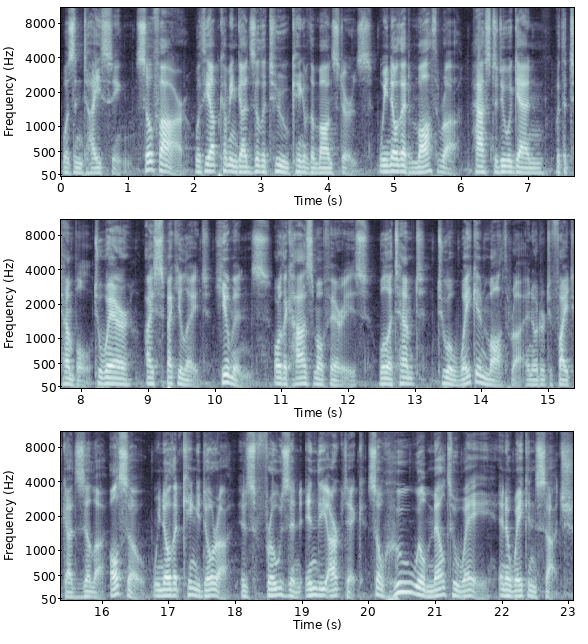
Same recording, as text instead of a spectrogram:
was enticing. So far, with the upcoming Godzilla 2 King of the Monsters, we know that Mothra has to do again with the temple, to where, I speculate, humans, or the Cosmo Fairies, will attempt to awaken Mothra in order to fight Godzilla. Also, we know that King Ghidorah is frozen in the Arctic, so who will melt away and awaken such?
